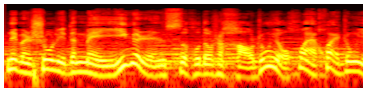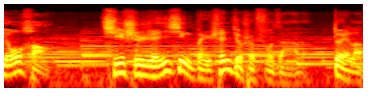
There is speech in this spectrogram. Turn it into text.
那本书里的每一个人似乎都是好中有坏，坏中有好。其实人性本身就是复杂的。对了，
